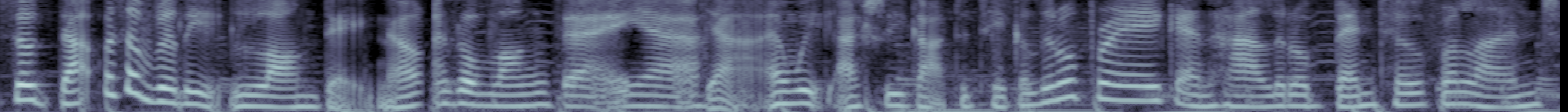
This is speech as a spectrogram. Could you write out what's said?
So that was a really long day, no? It was a long day, yeah. Yeah, and we actually got to take a little break and had a little bento for lunch,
